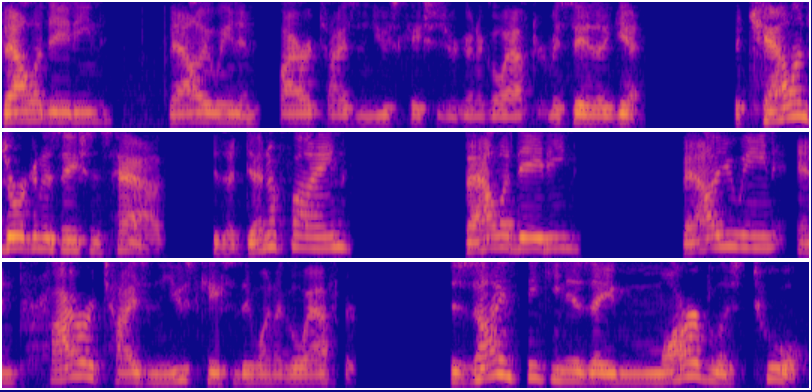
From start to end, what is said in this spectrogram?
validating, valuing, and prioritizing use cases you're going to go after. Let me say that again. The challenge organizations have is identifying, validating, valuing, and prioritizing the use cases they want to go after. Design thinking is a marvelous tool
